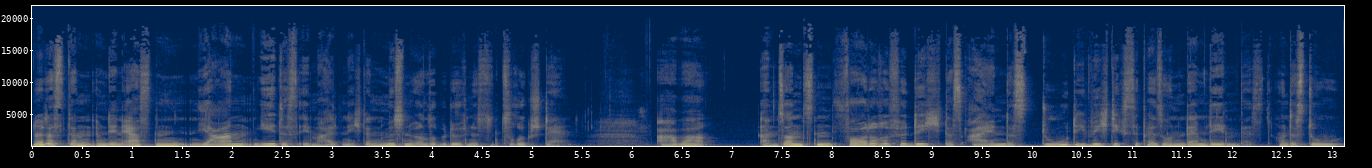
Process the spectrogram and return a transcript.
ne, dass dann in den ersten Jahren geht es eben halt nicht. Dann müssen wir unsere Bedürfnisse zurückstellen. Aber Ansonsten fordere für dich das ein, dass du die wichtigste Person in deinem Leben bist und dass du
